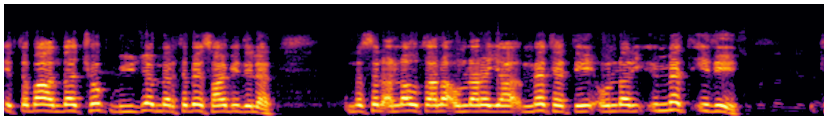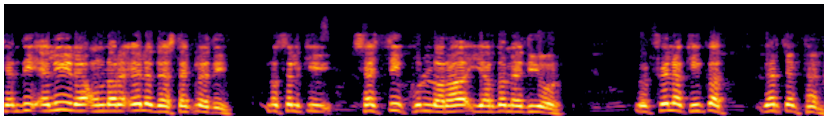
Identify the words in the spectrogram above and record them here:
ittibaında çok büyüce mertebe sahibidiler. Nasıl Allahu Teala onlara ya met etti, onlar ümmet idi. Kendi eliyle onları öyle destekledi. Nasıl ki seçti kullara yardım ediyor. Ve fil hakikat gerçekten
